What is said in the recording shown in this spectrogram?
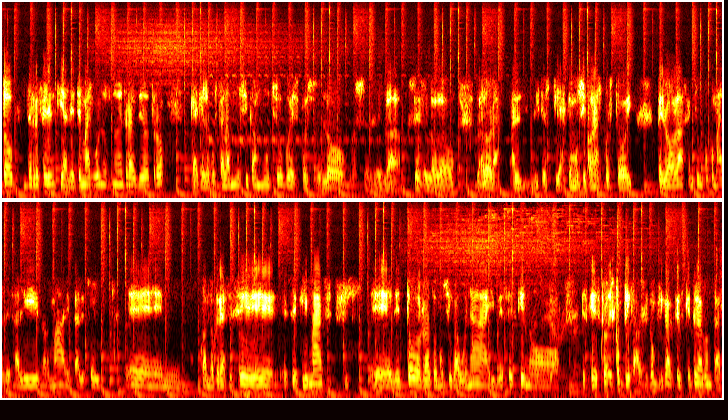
top de referencia de temas buenos uno detrás de otro, que a que le gusta la música mucho, pues pues lo, pues, lo, pues lo, adora. Dices, hostia, ¿qué música has puesto hoy? Pero la gente un poco más de salir normal y tal, eso, eh, cuando creas ese, ese clima eh, de todo el rato música buena, hay veces que no... Es que es, es complicado, es complicado, que, que te voy a contar.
